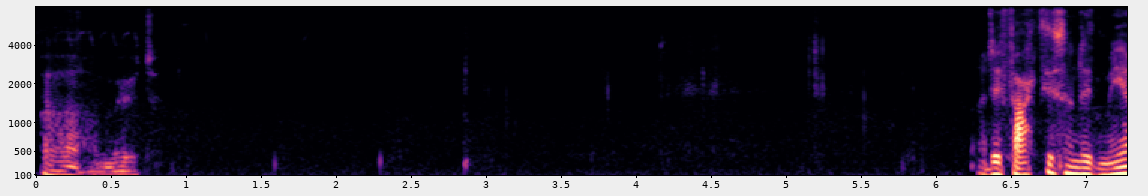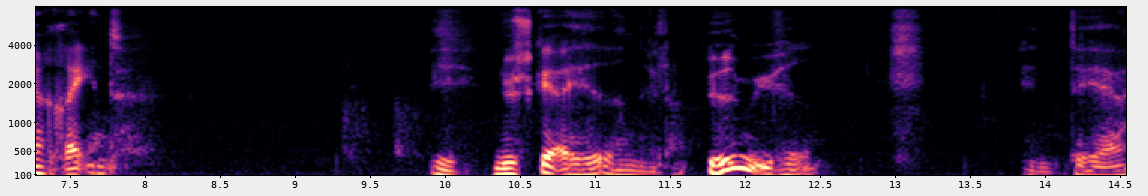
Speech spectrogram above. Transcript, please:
og mødt. Og det er faktisk sådan lidt mere rent i nysgerrigheden eller ydmygheden, end det er,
